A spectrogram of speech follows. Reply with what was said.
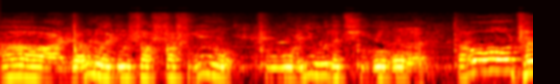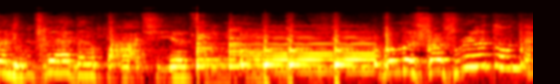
啊，人人都说说书苦有的轻，到处流传的把钱挣。我们说书人都难，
